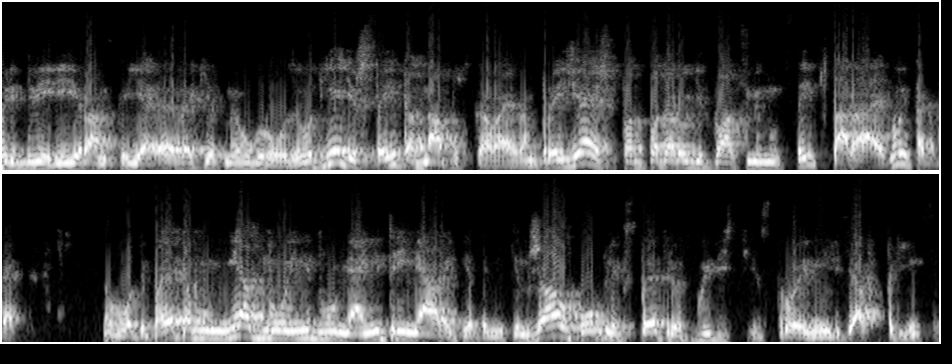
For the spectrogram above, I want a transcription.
преддверии иранской э, ракетной угрозы. Вот едешь, стоит одна пусковая, там, проезжаешь по, по дороге 20 минут, стоит вторая, ну и так далее. Вот, и поэтому ни одной, ни двумя, ни тремя ракетами «Кинжал» комплекс «Патриот» вывести из строя нельзя в принципе.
